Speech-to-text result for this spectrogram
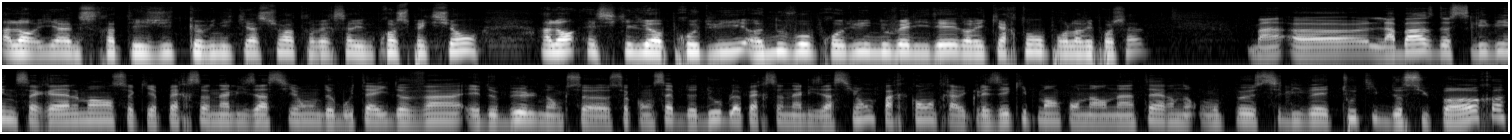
Alors il y a une stratégie de communication à travers ça, une prospection. Alors est-ce qu'il y a un produit, un nouveau produit, une nouvelle idée dans les cartons pour l'année prochaine? Ben, euh, la base de Slivin, c'est réellement ce qui est personnalisation de bouteilles de vin et de bulles, donc ce, concept de double personnalisation. Par contre, avec les équipements qu'on a en interne, on peut sliver tout type de support.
